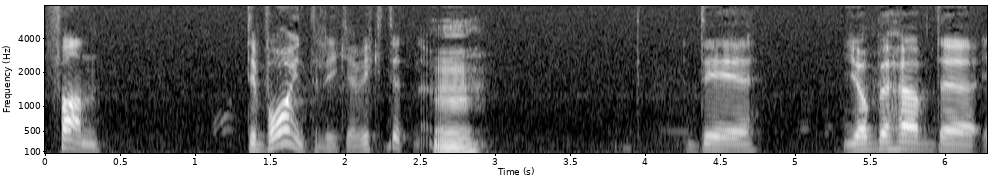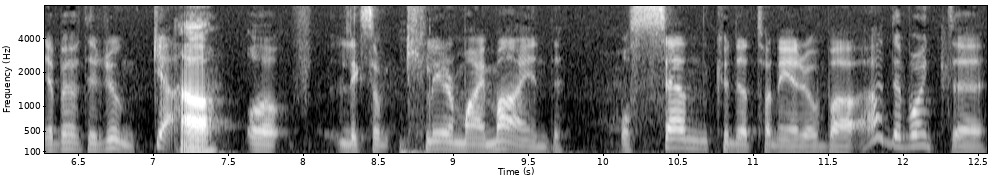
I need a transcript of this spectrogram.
Fan, det var inte lika viktigt nu. Mm. Det, jag behövde, jag behövde runka ja. och liksom clear my mind. Och sen kunde jag ta ner det och bara, ah, det var inte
